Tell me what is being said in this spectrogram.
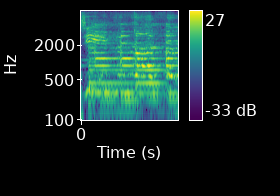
Jesus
